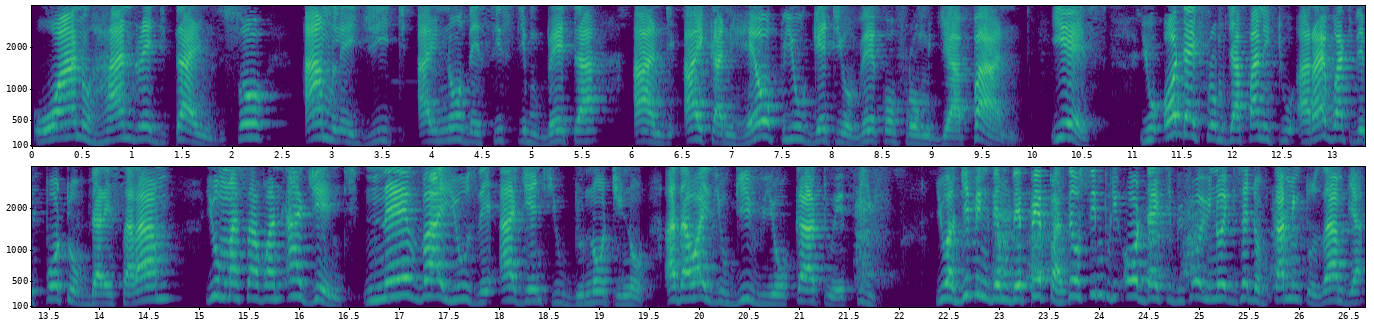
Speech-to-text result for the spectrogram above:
100 times. So I'm legit. I know the system better and I can help you get your vehicle from Japan. Yes, you order it from Japan to arrive at the port of Dar es Salaam. You must have an agent. Never use the agent you do not know. Otherwise, you give your car to a thief. You are giving them the papers. They'll simply order it before you know it. Instead of coming to Zambia,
